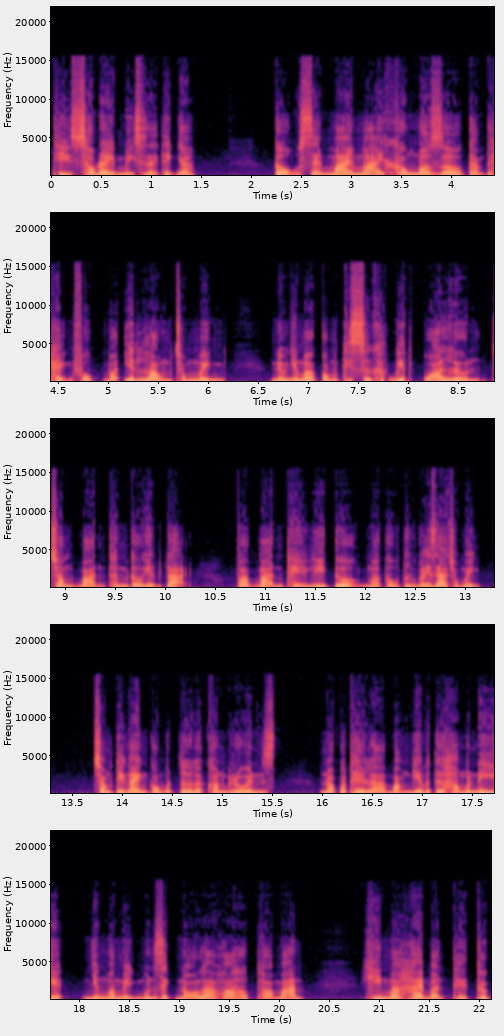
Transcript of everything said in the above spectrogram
Thì sau đây mình sẽ giải thích nhé. Cậu sẽ mãi mãi không bao giờ cảm thấy hạnh phúc và yên lòng trong mình nếu như mà có một cái sự khác biệt quá lớn trong bản thân cậu hiện tại và bản thể lý tưởng mà cậu tự vẽ ra cho mình. Trong tiếng Anh có một từ là congruence, nó có thể là bằng nghĩa với từ harmony ấy, nhưng mà mình muốn dịch nó là hòa hợp thỏa mãn. Khi mà hai bản thể thực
